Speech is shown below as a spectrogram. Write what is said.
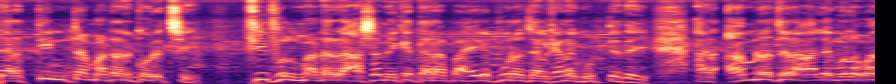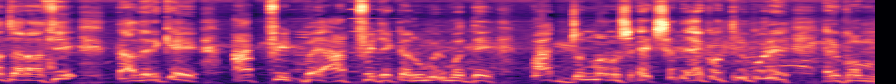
যারা তিনটা মার্ডার করেছি থ্রিফুল মার্ডারের আসামিকে তারা বাইরে পুরো জেলখানা ঘুরতে দেয়। আর আমরা যারা আলেমুলামা যারা আছি, তাদেরকে আট ফিট বাই আট ফিট একটা রুমের মধ্যে পাঁচজন মানুষ একসাথে একত্রিত করে এরকম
